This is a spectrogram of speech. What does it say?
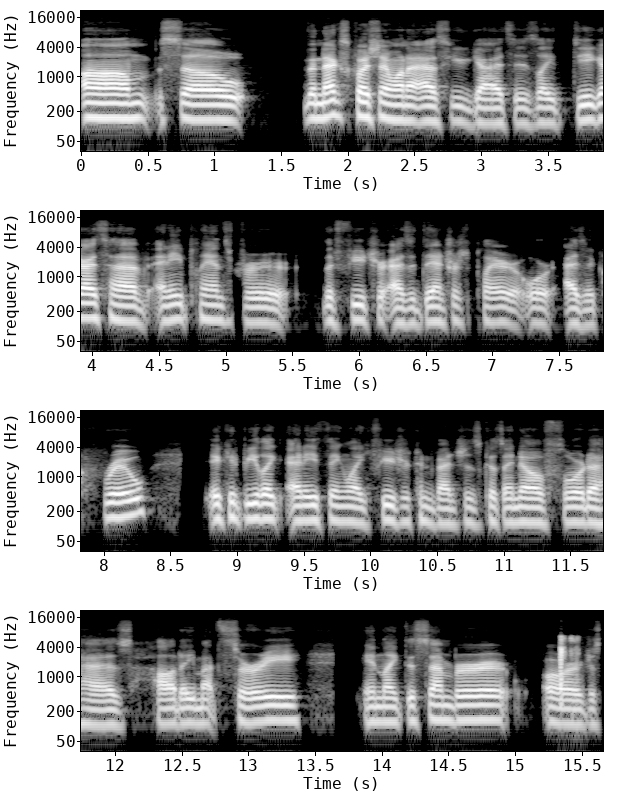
Um, so the next question I want to ask you guys is like, do you guys have any plans for the future as a Dance Rush player or as a crew? It could be like anything like future conventions because I know Florida has Holiday Matsuri in like December or just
